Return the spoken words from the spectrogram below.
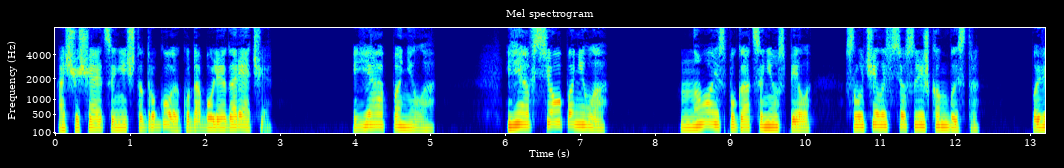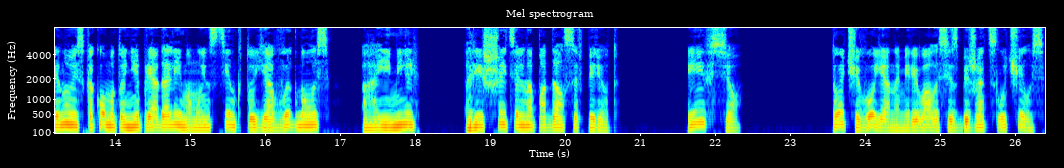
ощущается нечто другое, куда более горячее. Я поняла. Я все поняла. Но испугаться не успела. Случилось все слишком быстро. Повинуясь какому-то непреодолимому инстинкту, я выгнулась, а Эмиль решительно подался вперед. И все. То, чего я намеревалась избежать, случилось.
